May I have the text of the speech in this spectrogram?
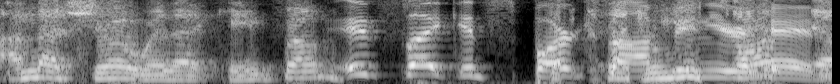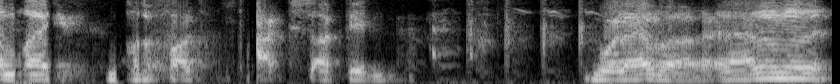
I'm not sure where that came from. It's like it sparks It's like off when you in your talk, head. I'm like, motherfucking cocksucking, whatever. And I don't know.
